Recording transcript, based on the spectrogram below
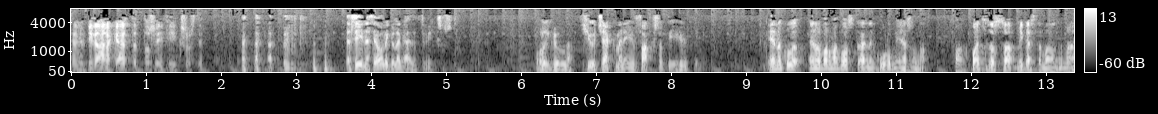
Se pitää aina käyttää tosi fiksusti. Ja siinä se oli kyllä käytetty fiksusti. Oli kyllä. Hugh Jackmanin fuck sopii hyvin. En oo, kuule, en oo varmaan koskaan ennen kuullut miehen sanoma fuck. Paitsi tossa, mikäs tämä on tämä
